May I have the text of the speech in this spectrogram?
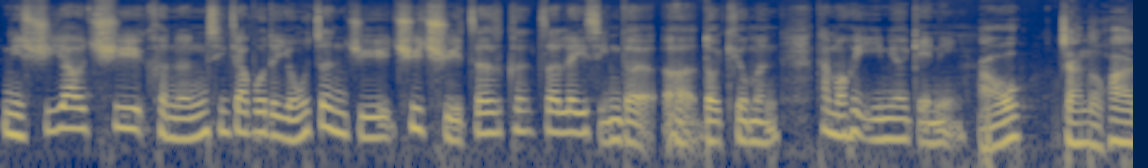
你需要去可能新加坡的邮政局去取这个这类型的呃 document，他们会 email 给你。好。这样的话，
